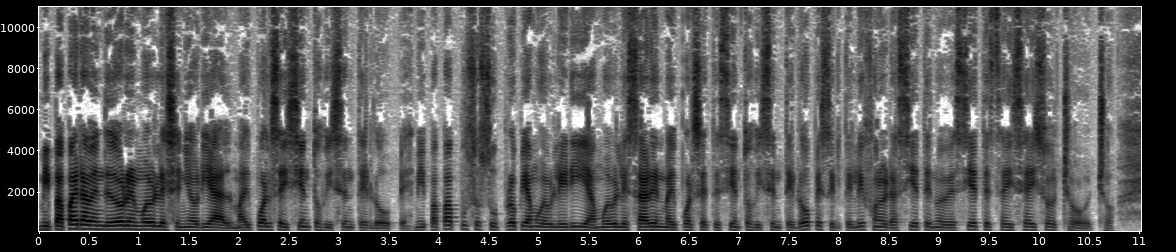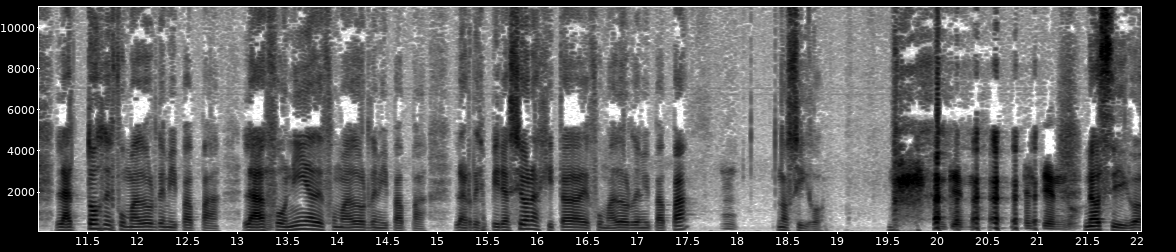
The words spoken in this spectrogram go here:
Mi papá era vendedor en mueble señorial, Maipú al 600 Vicente López. Mi papá puso su propia mueblería, Muebles Ar en Maipú al 700 Vicente López. El teléfono era 797-6688. La tos de fumador de mi papá, la afonía de fumador de mi papá, la respiración agitada de fumador de mi papá. No sigo. Entiendo, entiendo. No sigo.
